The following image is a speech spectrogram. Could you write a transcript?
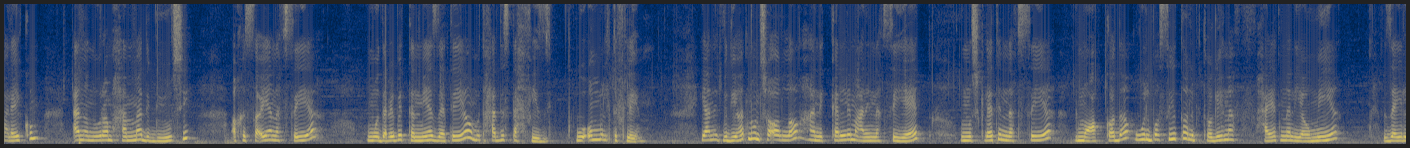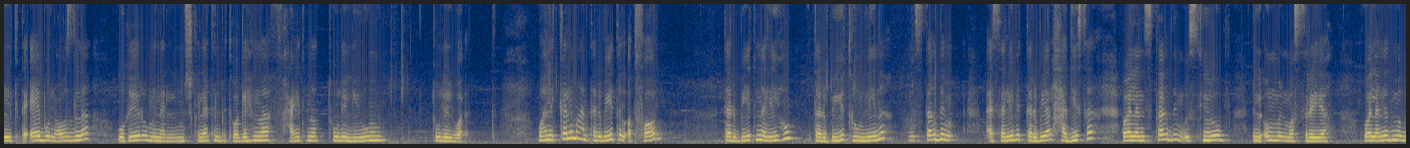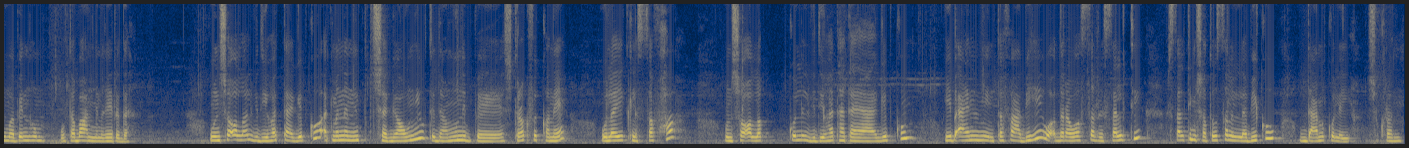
عليكم. أنا نورة محمد الجيوشي أخصائية نفسية ومدربة تنمية ذاتية ومتحدث تحفيزي وأم لطفلين يعني في فيديوهاتنا إن شاء الله هنتكلم عن النفسيات والمشكلات النفسية المعقدة والبسيطة اللي بتواجهنا في حياتنا اليومية زي الاكتئاب والعزلة وغيره من المشكلات اللي بتواجهنا في حياتنا طول اليوم طول الوقت. وهنتكلم عن تربية الأطفال تربيتنا ليهم وتربيتهم لينا. نستخدم أساليب التربية الحديثة ولا نستخدم أسلوب الأم المصرية ولا ندمج ما بينهم وطبعا من غير ده. وإن شاء الله الفيديوهات تعجبكم. أتمنى إن أنتوا تشجعوني وتدعموني باشتراك في القناة ولايك للصفحة. وإن شاء الله كل الفيديوهات هتعجبكم ويبقى علمي ينتفع به وأقدر أوصل رسالتي. رسالتي مش هتوصل إلا بيكم وبدعمكم ليا. شكرا.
